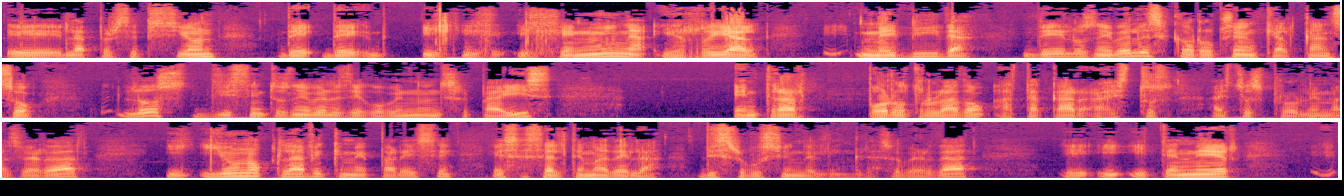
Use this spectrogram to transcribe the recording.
la percepción de, de y, genuina y real medida de los niveles de corrupción que alcanzó los distintos niveles de gobierno en nuestro país, entrar por otro lado atacar a estos, a estos problemas, ¿verdad? Y, uno clave que me parece, ese es el tema de la distribución del ingreso, ¿verdad? Y, tener eh,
